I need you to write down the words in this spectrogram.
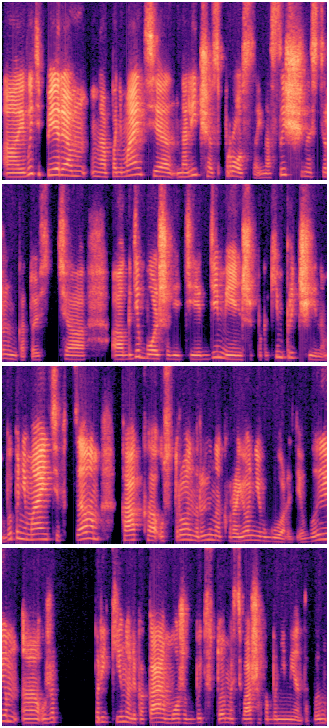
А, и вы теперь эм, а, понимаете наличие спроса и насыщенность рынка, то есть а, а, где больше детей, где меньше, по каким причинам. Вы понимаете в целом, как а, устроен рынок в районе в городе. Вы уже прикинули, какая может быть стоимость ваших абонементов, вы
